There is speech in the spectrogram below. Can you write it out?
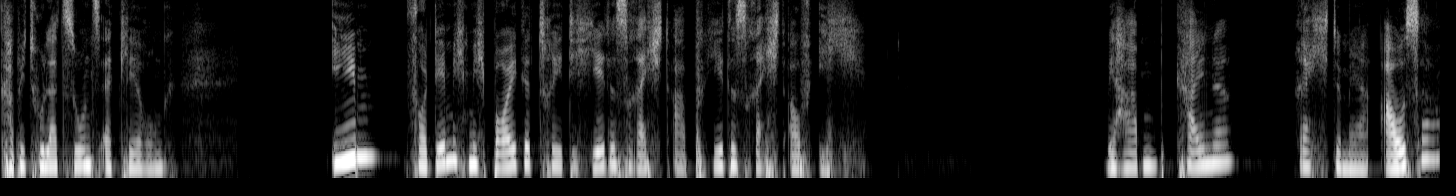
Kapitulationserklärung. Ihm, vor dem ich mich beuge, trete ich jedes Recht ab, jedes Recht auf ich. Wir haben keine Rechte mehr, außer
